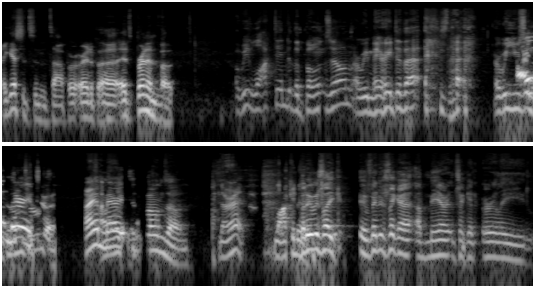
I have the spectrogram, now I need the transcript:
I guess it's in the top, or, or uh, it's Brendan Vogt. Are we locked into the bone zone? Are we married to that? Is that? Are we using? I using? am married zone? to it. I am I married to the Bone Zone. All right, lock it in. But it was like if it is like a, a marriage, it's like an early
